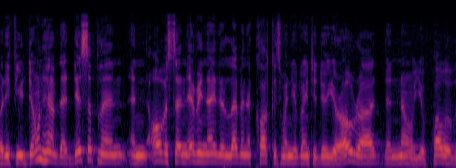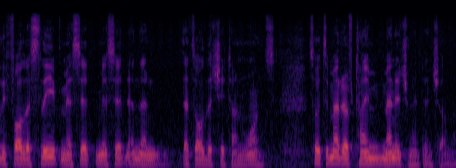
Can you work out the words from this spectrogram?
But if you don't have that discipline and all of a sudden every night at 11 o'clock is when you're going to do your awrad then no you'll probably fall asleep, miss it, miss it and then that's all that shaitan wants. So it's a matter of time management inshaAllah.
